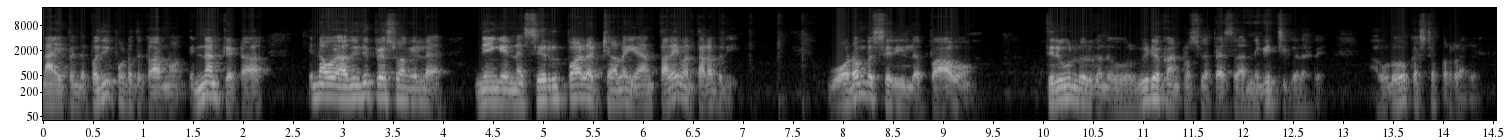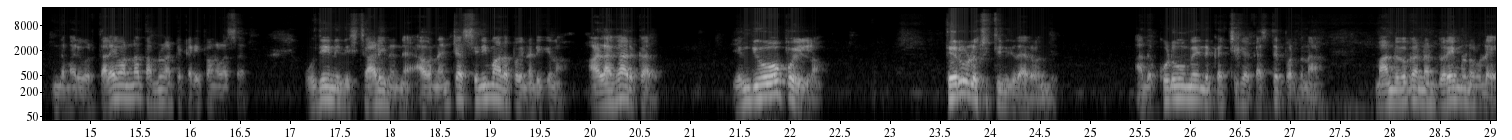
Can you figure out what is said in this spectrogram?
நான் இப்போ இந்த பதிவு போட்டதுக்கு காரணம் என்னன்னு கேட்டால் என்ன அது இது பேசுவாங்க இல்லை நீங்க என்ன செருப்பால் அடிச்சாலும் என் தலைவன் தளபதி. உடம்பு சரியில்லை பாவம். திருவள்ளூருக்கு அந்த ஒரு வீடியோ கான்ஃபரன்ஸ்ல பேசுகிறார் நிகழ்ச்சிக்கு வராரு அவ்வளோ கஷ்டப்படுறாரு. இந்த மாதிரி ஒரு தலைவன்லாம் தமிழ்நாட்டுக்கு கிடைப்பாங்களா சார்? உதயநிதி ஸ்டாலின் என்ன அவர் நினச்சா சினிமாவில் போய் நடிக்கலாம். அழகா இருக்கார். எங்கேயோ போயிடலாம். தெருவில் சுத்தி நிற்கிறார் வந்து. அந்த குடும்பமே இந்த கட்சிக்காக கஷ்டப்படுதுன்னா மாண்புமிகு அண்ணன் துரைமணர்களே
